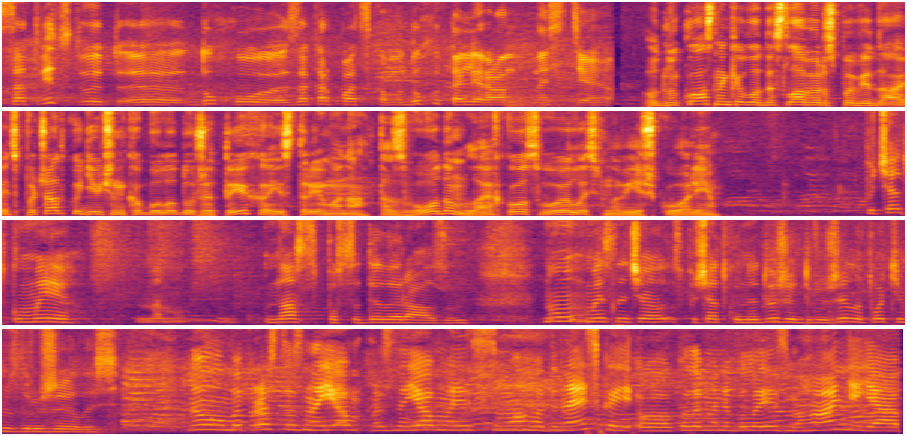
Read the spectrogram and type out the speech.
соответствуют э, духу закарпатскому, духу толерантности. Однокласники Владислави розповідають, спочатку дівчинка була дуже тиха і стримана, та згодом легко освоїлась в новій школі. Спочатку ми нам, нас посадили разом. Ну, ми спочатку, не дуже дружили, потім здружились. Ну, ми просто знайом, знайомі з самого Донецька. Коли в мене були змагання, я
